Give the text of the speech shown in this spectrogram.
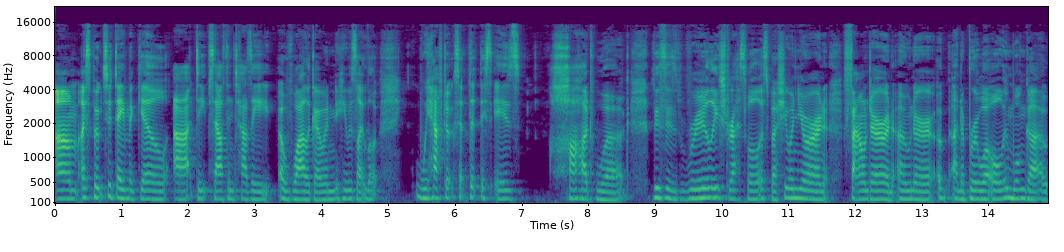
Um, I spoke to Dave McGill at Deep South in Tassie a while ago, and he was like, look, we have to accept that this is hard work. This is really stressful, especially when you're a founder, an owner, and a brewer all in one go.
